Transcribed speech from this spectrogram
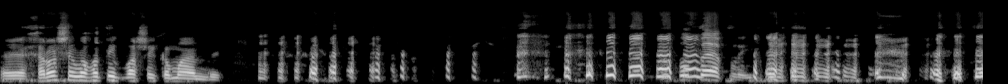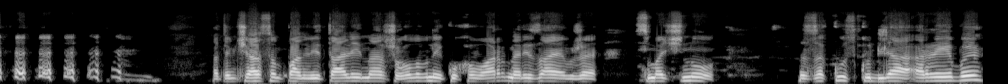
Е, хороший логотип вашої команди. Теплий. А тим часом пан Віталій, наш головний куховар, нарізає вже смачну закуску для риби,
